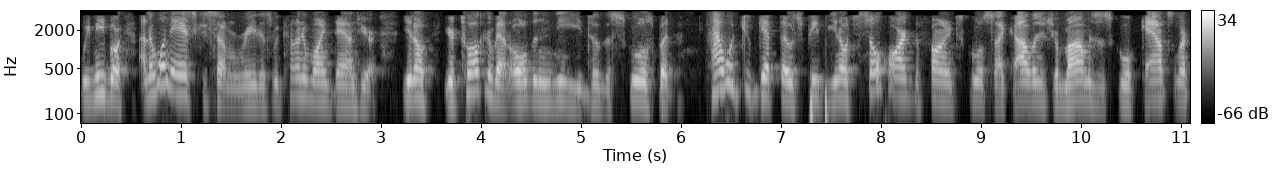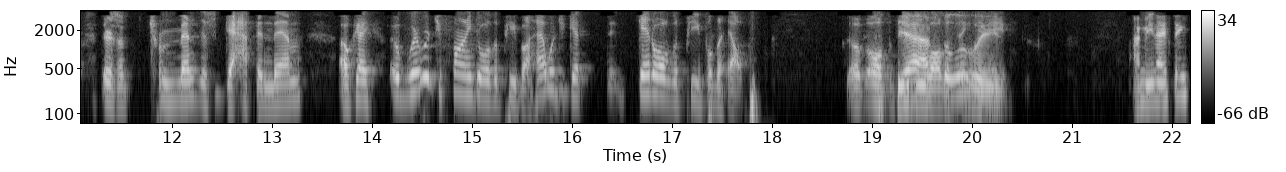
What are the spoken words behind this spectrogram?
we need more. And I want to ask you something, Reid, as we kind of wind down here. You know, you're talking about all the needs of the schools, but how would you get those people? You know, it's so hard to find school psychologists. Your mom is a school counselor. There's a tremendous gap in them. Okay, where would you find all the people? How would you get get all the people to help? All the, to Yeah, do all the things you absolutely. I mean, I think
